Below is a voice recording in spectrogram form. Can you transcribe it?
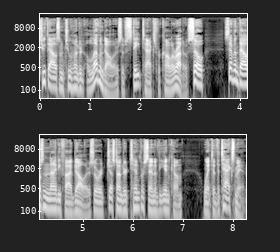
$2,211 of state tax for Colorado. So, $7,095, or just under 10% of the income, went to the taxman.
